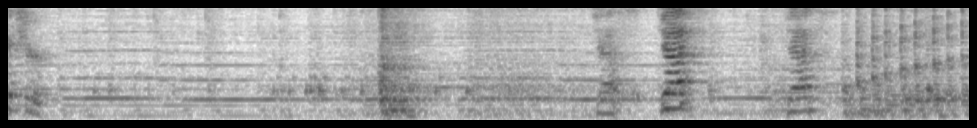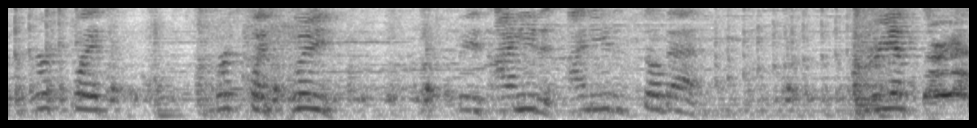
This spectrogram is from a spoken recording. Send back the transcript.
Picture. Yes, yes, yes. First place, first place, please. Please, I need it. I need it so bad. There he is, there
